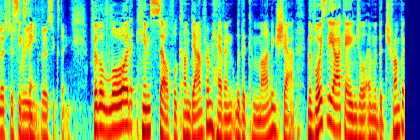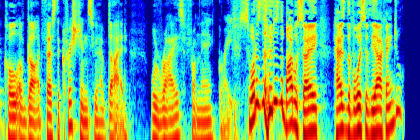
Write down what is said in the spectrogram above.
let's just 16. read verse sixteen. For the Lord himself will come down from heaven with a commanding shout, the voice of the archangel, and with the trumpet call of God. First, the Christians who have died will rise from their graves. So, what does the who does the Bible say has the voice of the archangel?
